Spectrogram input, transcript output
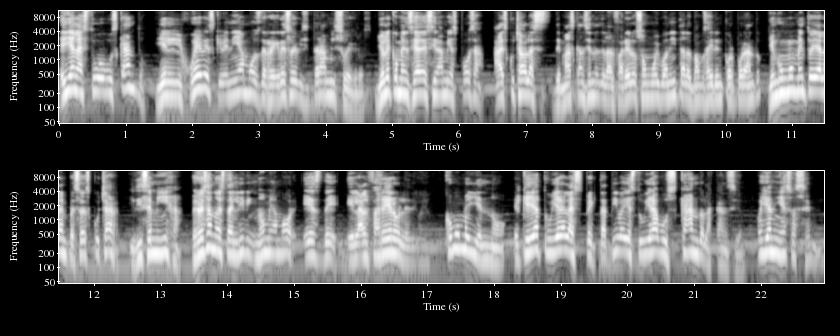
ella la estuvo buscando. Y el jueves que veníamos de regreso de visitar a mis suegros, yo le comencé a decir a mi esposa, ha escuchado las demás canciones del Alfarero, son muy bonitas, las vamos a ir incorporando. Y en un momento ella la empezó a escuchar y dice mi hija, pero esa no está en Living, no mi amor, es de El Alfarero, le digo yo. ¿Cómo me llenó el que ella tuviera la expectativa y estuviera buscando la canción? Hoy ya ni eso hacemos.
